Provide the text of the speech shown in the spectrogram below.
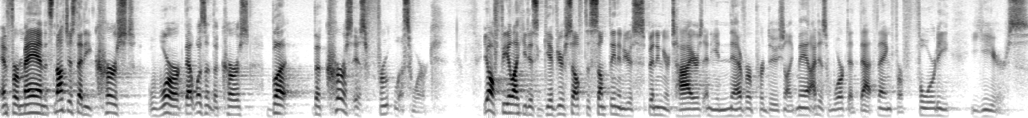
And for man, it's not just that he cursed work, that wasn't the curse, but the curse is fruitless work. Y'all feel like you just give yourself to something and you're just spinning your tires and you never produce. You're like, man, I just worked at that thing for 40 years.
